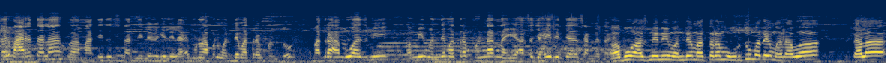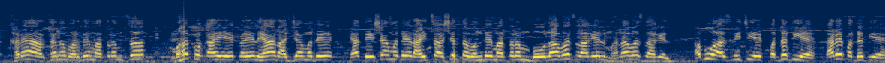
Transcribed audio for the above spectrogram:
सर भारताला मातेचं स्थान दिलेलं गेलेलं आहे म्हणून आपण वंदे मातरम म्हणतो. मात्र अबू आझमी मी वंदे मातरम म्हणणार नाही असं जाहीररित्या सांगत आहे. अबू आझमीनी वंदे मातरम उर्दूमध्ये म्हणावं त्याला खऱ्या अर्थानं वंदे मातरमचं महत्त्व काय हे कळेल? ह्या राज्यामध्ये ह्या देशामध्ये राहायचं असेल तर वंदे मातरम बोलावंच लागेल म्हणावंच लागेल. अबू आझमीची एक पद्धती आहे कार्यपद्धती आहे.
